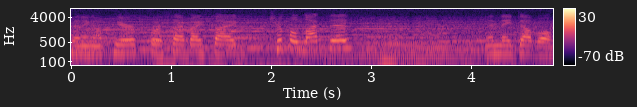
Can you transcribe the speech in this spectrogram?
Setting up here for side-by-side -side triple Lutzes, and they double.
